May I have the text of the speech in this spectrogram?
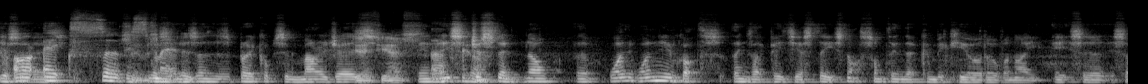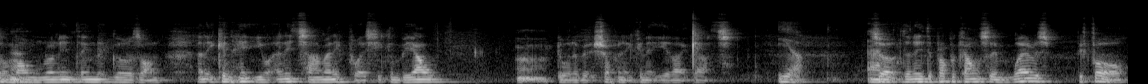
yes, are ex-servicemen. There's, there's breakups in marriages. Yes, yes. And it's adjusting. No, uh, when when you've got things like PTSD, it's not something that can be cured overnight. It's a it's a no. long running thing that goes on, and it can hit you at any time, any place. You can be out mm. doing a bit of shopping, it can hit you like that. Yeah. Um, so they need the proper counselling. Whereas before,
